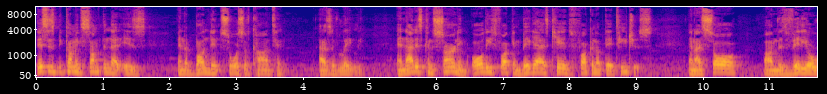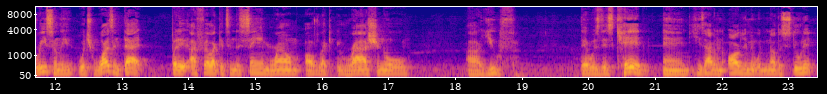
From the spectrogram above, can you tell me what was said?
This is becoming something that is an abundant source of content as of lately. And that is concerning. All these fucking big ass kids fucking up their teachers. And I saw um, this video recently, which wasn't that, but it, I feel like it's in the same realm of like irrational uh, youth. There was this kid, and he's having an argument with another student,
